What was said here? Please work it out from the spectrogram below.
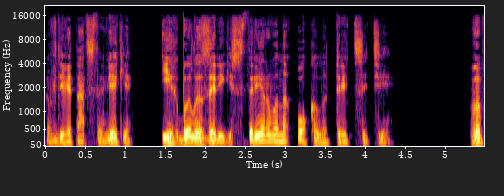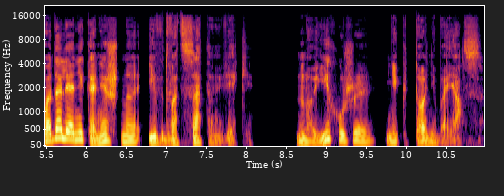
В XIX веке их было зарегистрировано около 30. Выпадали они, конечно, и в XX веке, но их уже никто не боялся.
